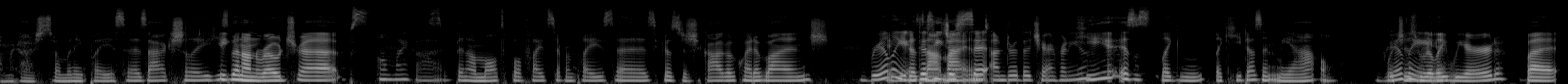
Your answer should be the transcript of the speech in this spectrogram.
Oh my gosh, so many places actually. He's been on road trips. Oh my god. Been on multiple flights, different places. He goes to Chicago quite a bunch. Really? does does he just mind. sit under the chair in front of you? He is like like he doesn't meow, which is Really? really weird, but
